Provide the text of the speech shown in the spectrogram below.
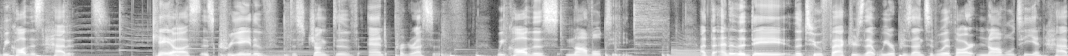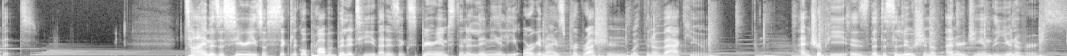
We call this habits. Chaos is creative, disjunctive, and progressive. We call this novelty. At the end of the day, the two factors that we are presented with are novelty and habit. Time is a series of cyclical probability that is experienced in a linearly organized progression within a vacuum. Entropy is the dissolution of energy in the universe.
